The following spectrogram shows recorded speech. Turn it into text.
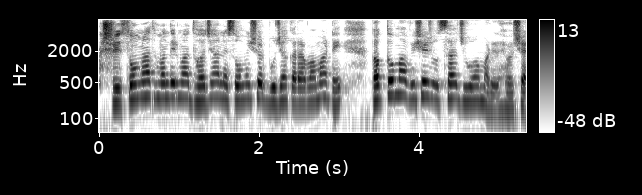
શ્રી સોમનાથ મંદિરમાં ધ્વજા અને સોમેશ્વર પૂજા કરાવવા માટે ભક્તોમાં વિશેષ ઉત્સાહ જોવા મળી રહ્યો છે.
